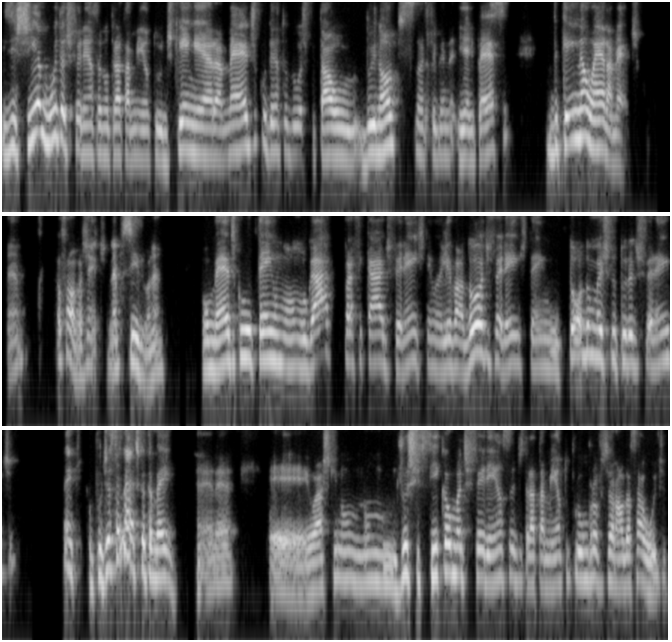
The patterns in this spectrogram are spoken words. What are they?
existia muita diferença no tratamento de quem era médico dentro do hospital do INAMPS, no INPS, de quem não era médico, né? Eu falava, gente, não é possível, né? O médico tem um lugar para ficar diferente, tem um elevador diferente, tem toda uma estrutura diferente. Gente, eu podia ser médica também, né? É, eu acho que não, não, justifica uma diferença de tratamento para um profissional da saúde.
